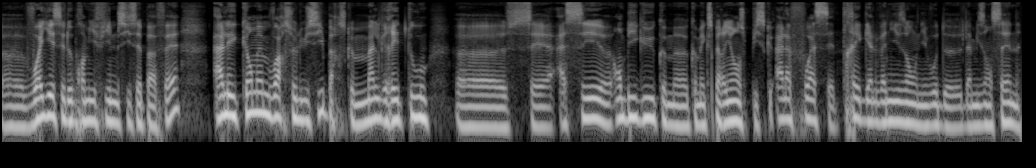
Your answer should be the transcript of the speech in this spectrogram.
Euh, voyez ces deux premiers films si c'est pas fait. Allez quand même voir celui-ci parce que malgré tout, euh, c'est assez euh, ambigu comme, euh, comme expérience, puisque à la fois c'est très galvanisant au niveau de, de la mise en scène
